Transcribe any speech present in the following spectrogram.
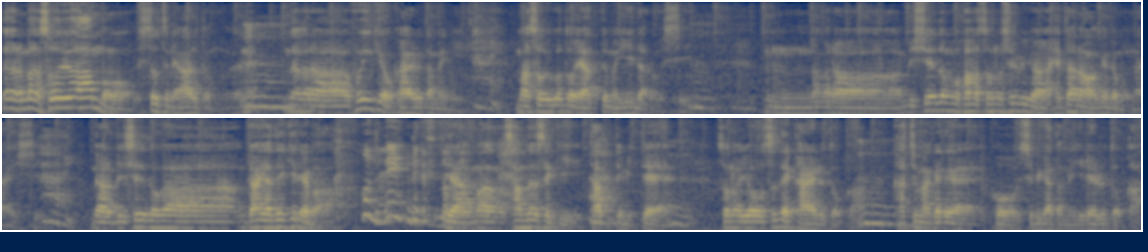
だからまあそういう案も一つにあると思うんだよね、うん。だから雰囲気を変えるために、はい。まあ、そういうことをやってもいいだろうし、うんうん、だからビシエドもファーストの守備が下手なわけでもないし、はい。だからビシエドが外野できれば いやまあ3打席立ってみて、うん。その様子で変えるとか、うん。勝ち負けでこう守備固め入れるとか、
